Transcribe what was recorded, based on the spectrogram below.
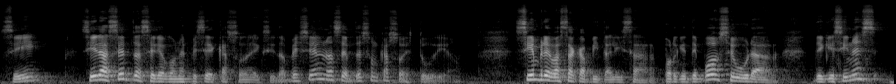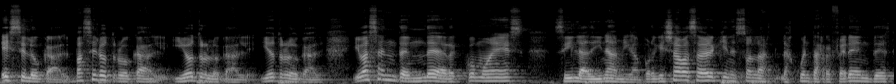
¿sí? Si él acepta sería con una especie de caso de éxito, pero si él no acepta es un caso de estudio siempre vas a capitalizar, porque te puedo asegurar de que si no es ese local, va a ser otro local y otro local y otro local, y vas a entender cómo es la dinámica, porque ya vas a ver quiénes son las, cuentas referentes,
